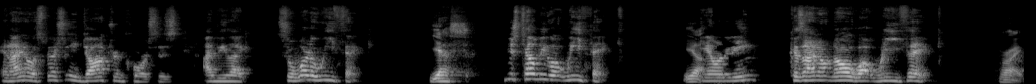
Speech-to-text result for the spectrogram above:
And I know, especially in doctrine courses, I'd be like, "So what do we think? yes, Just tell me what we think." yeah, You know what I mean? Because I don't know what we think. right,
